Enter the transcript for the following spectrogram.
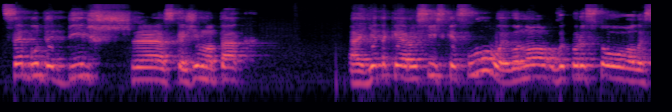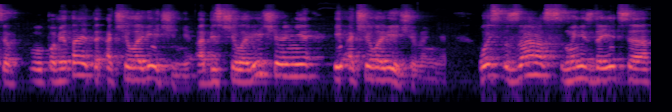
це буде більш, е, скажімо так, е, є таке російське слово, і воно використовувалося, ви пам'ятаєте, очеловечення, обезчеловечування і очеловечування. Ось зараз, мені здається,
